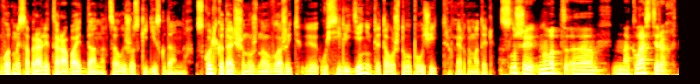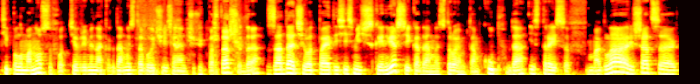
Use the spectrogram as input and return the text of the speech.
Вот мы собрали терабайт данных, целый жесткий диск данных. Сколько дальше нужно вложить э, усилий денег для того, чтобы получить трехмерную модель? Слушай, ну вот э, на кластерах типа Ломоносов, вот те времена, когда мы с тобой учились, я, наверное, чуть-чуть постарше, да, задача вот по этой сейсмической инверсии, когда мы строим там куб, да, из трейсов, могла решаться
